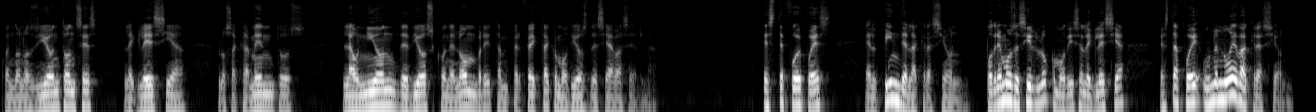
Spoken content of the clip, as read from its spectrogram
cuando nos dio entonces la iglesia, los sacramentos, la unión de Dios con el hombre tan perfecta como Dios deseaba hacerla. Este fue, pues, el fin de la creación. Podremos decirlo, como dice la iglesia, esta fue una nueva creación,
